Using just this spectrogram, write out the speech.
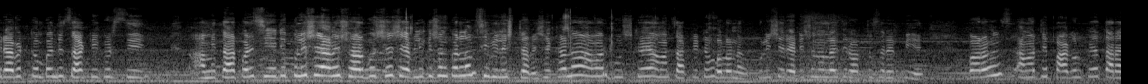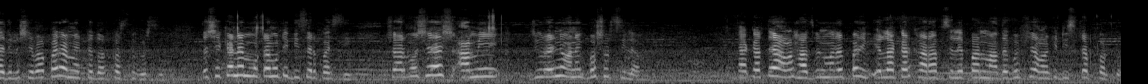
প্রাইভেট কোম্পানিতে চাকরি করছি। আমি তারপরে সিআইডি পুলিশে আমি সর্বশেষ অ্যাপ্লিকেশন করলাম সিভিল স্টাফে সেখানেও আমার ঘুষ খেয়ে আমার চাকরিটা হলো না। পুলিশের অ্যাডিশনালাইজের অর্থ স্যারের পেয়ে বরং আমার যে পাগল পেয়ে তারাই দিল। সে ব্যাপারে আমি একটা দরখাস্ত করছি। তো সেখানে মোটামুটি বিচার পাইছি। সর্বশেষ আমি জুরাইনে অনেক বছর ছিলাম। ঢাকাতে আমার হাজব্যান্ড মারার পর এলাকার খারাপ ছেলে পান মাদক ব্যবসা আমাকে ডিস্টার্ব করতো।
